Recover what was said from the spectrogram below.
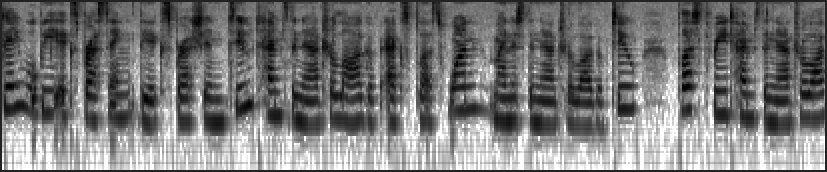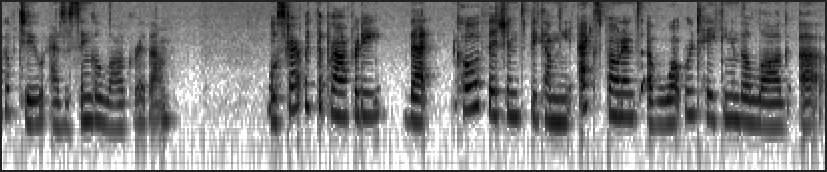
Today we'll be expressing the expression 2 times the natural log of x plus 1 minus the natural log of 2 plus 3 times the natural log of 2 as a single logarithm. We'll start with the property that coefficients become the exponents of what we're taking the log of.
